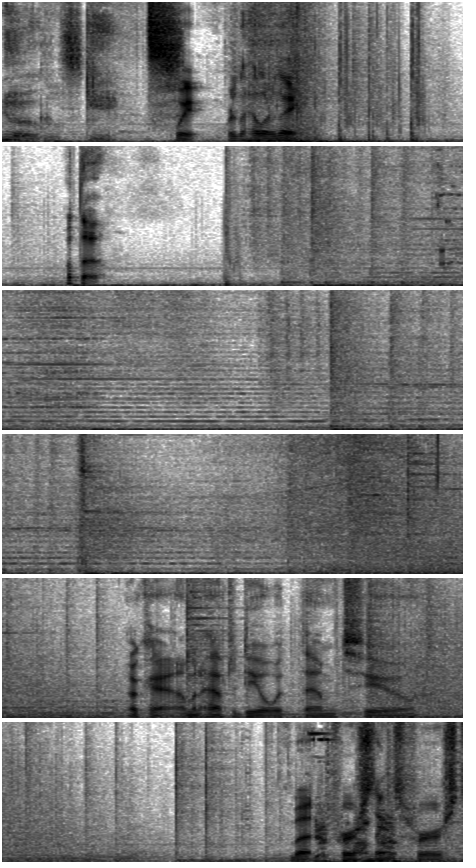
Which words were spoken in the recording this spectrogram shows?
Nurgle's gifts. Wait, where the hell are they? What the? Okay, I'm gonna have to deal with them too. But Yes, first Commander. things first.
